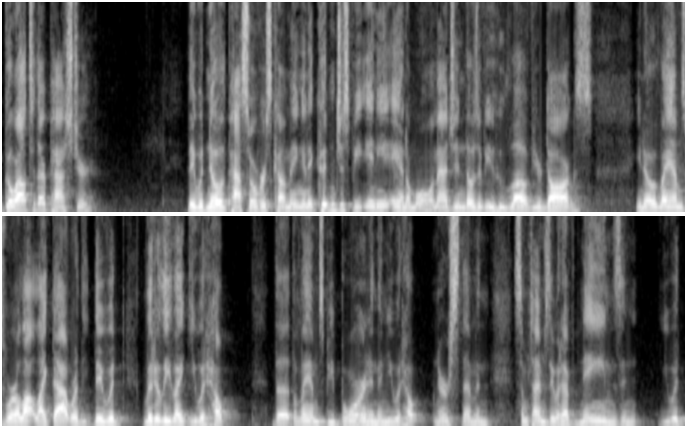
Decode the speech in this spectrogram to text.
go out to their pasture. They would know the Passover's coming, and it couldn't just be any animal. Imagine those of you who love your dogs. You know, lambs were a lot like that, where they would literally like you would help the, the lambs be born and then you would help nurse them and sometimes they would have names and you would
